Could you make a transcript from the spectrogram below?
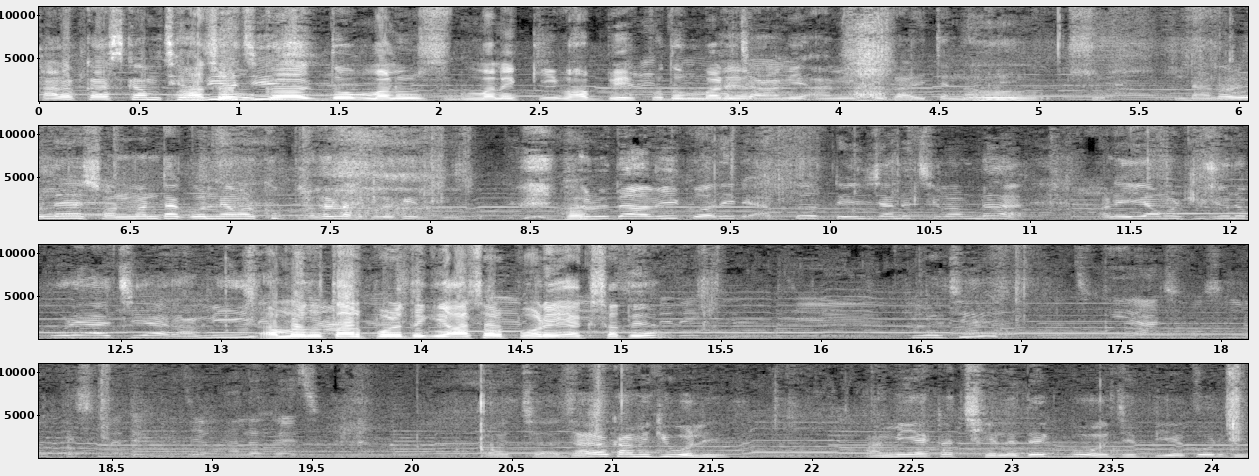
খারাপ কাজ কাম ছেড়ে দিয়েছিস? একদম মানুষ মানে কি ভাববে প্রথমবারে? আচ্ছা আমি আমি একটু গাড়িতে নামি। দাদা বলে সম্মানটা করলে আমার খুব ভালো লাগল কিন্তু। হ্যাঁ। হলুদা আমি কদিন এত টেনশনে ছিলাম না। মানে এই আমার পিছনে পড়ে আছে আর আমি আমরা তো তারপরে থেকে আসার পরে একসাথে। কি বলছিস? আচ্ছা যাই হোক আমি কি বলি? আমি একটা ছেলে দেখব যে বিয়ে করবি?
